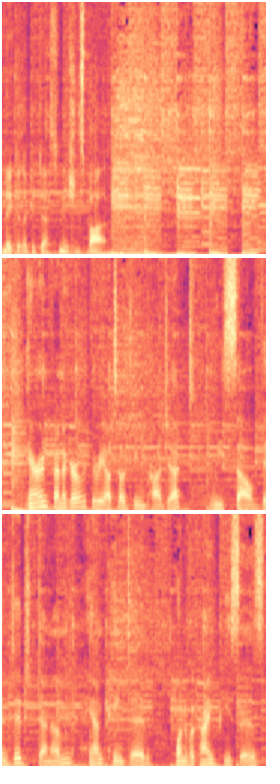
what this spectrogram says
make it like a destination spot. Erin Feniger with the Rialto Jean Project. We sell vintage denim, hand painted, one-of-a-kind pieces,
